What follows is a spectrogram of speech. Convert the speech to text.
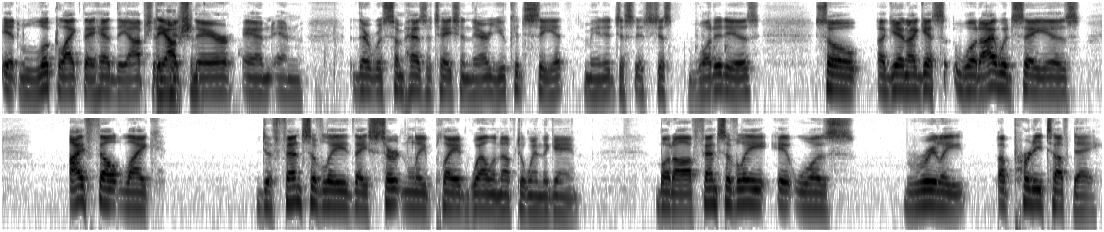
it looked like they had the option, the option. there and, and there was some hesitation there. You could see it. I mean, it just it's just what it is. So again, I guess what I would say is I felt like defensively they certainly played well enough to win the game. But offensively, it was really a pretty tough day.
